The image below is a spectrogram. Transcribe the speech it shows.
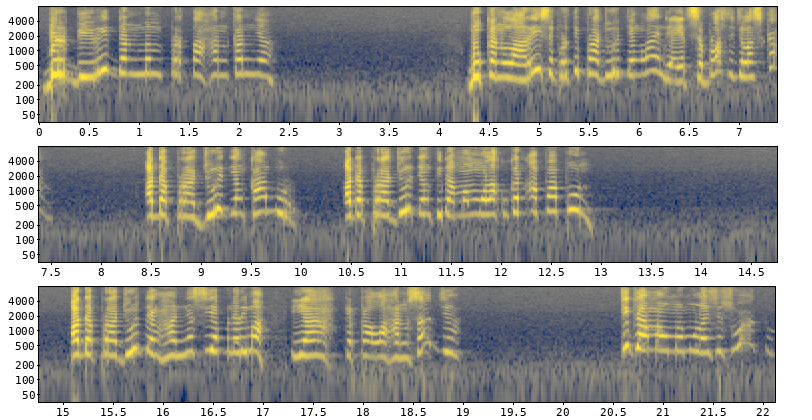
Berdiri dan mempertahankannya. Bukan lari seperti prajurit yang lain di ayat 11 dijelaskan. Ada prajurit yang kabur, ada prajurit yang tidak mau melakukan apa pun. Ada prajurit yang hanya siap menerima, ya kekalahan saja. Tidak mau memulai sesuatu.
